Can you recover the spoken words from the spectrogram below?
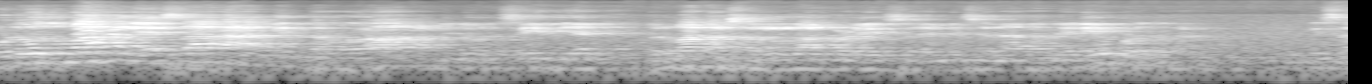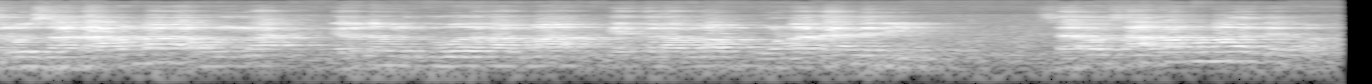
முழுவதுமாக லேசாக ஆக்கி தர்றான் அப்படின்னு ஒரு செய்தியை பெருமானா சொல்லா அலைஹி வஸல்லம் என்ன சொன்னாங்க நினைவுபடுத்துறாங்க. இது சர்வசாதாரணமாக அவங்களா இறந்தவங்களுக்கு ஓதலாமா கேட்கலாமா சர்வ சாதாரணமாக கேட்பாங்க.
